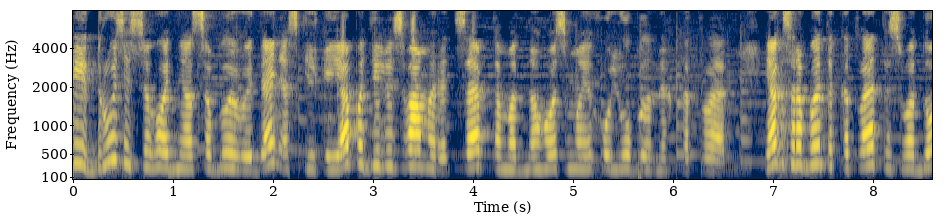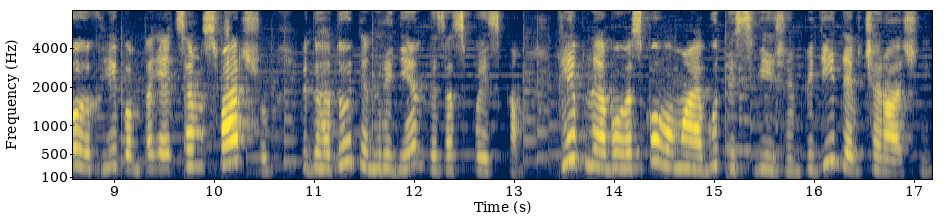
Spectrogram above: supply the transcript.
Привіт, друзі! Сьогодні особливий день, оскільки я поділюсь з вами рецептом одного з моїх улюблених котлет. Як зробити котлети з водою, хлібом та яйцем з фаршу? Підготуйте інгредієнти за списком. Хліб не обов'язково має бути свіжим, підійде вчорашній.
